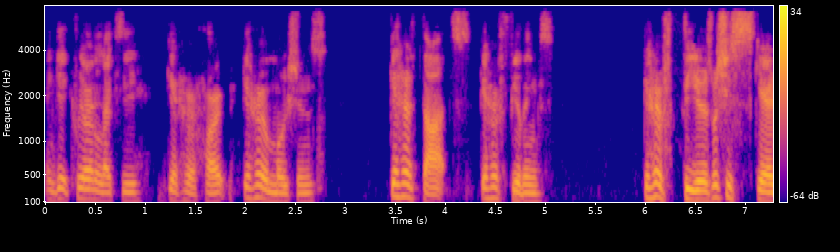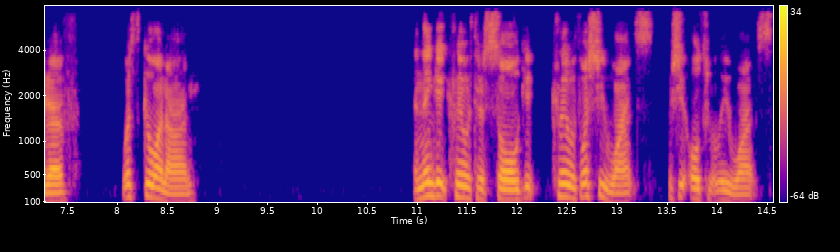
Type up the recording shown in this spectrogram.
and get clear on Alexi, get her heart, get her emotions, get her thoughts, get her feelings, get her fears, what she's scared of, what's going on, and then get clear with her soul, get clear with what she wants, what she ultimately wants.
